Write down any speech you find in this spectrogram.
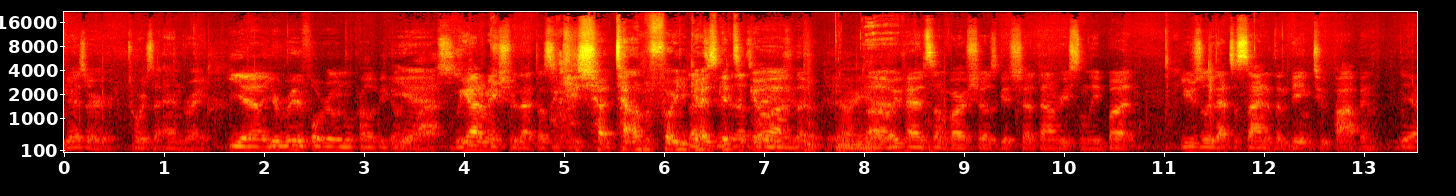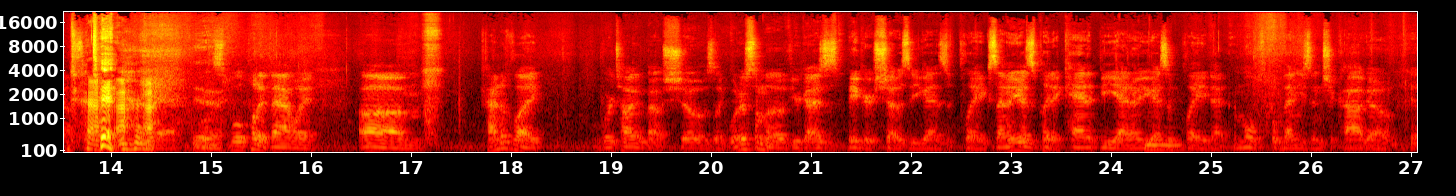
You guys are towards the end, right? Yeah, your beautiful room will probably be going Yeah. last. We got to make sure that doesn't get shut down before you That's- guys get to go on. true. Though. Oh yeah. Uh, we've had some of our shows get shut down recently, but usually that's a sign of them being too poppin'. Yeah. yeah, We'll, we'll put it that way. Um, kind of like we're talking about shows. Like, what are some of your guys' bigger shows that you guys have played? Because I know you guys have played at Canopy. I know you guys have played at multiple venues in Chicago. Yeah.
